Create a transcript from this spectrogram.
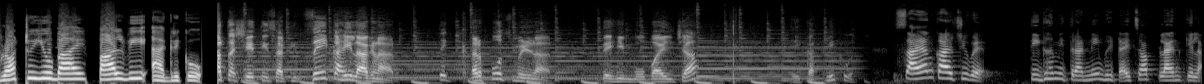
brought to you by Palvi Agrico. आता शेतीसाठी जे काही लागणार ते घरपोच मिळणार. तेही मोबाईलच्या एका क्लिकवर सायंकाळची वेळ. तिघ मित्रांनी भेटायचा प्लॅन केला.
